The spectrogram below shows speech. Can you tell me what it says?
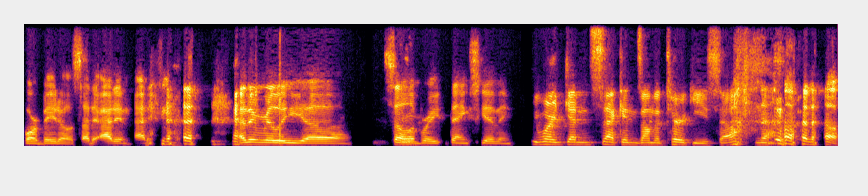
Barbados. I, I didn't, I didn't, I didn't really uh, celebrate Thanksgiving. You weren't getting seconds on the turkey, so no, no.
